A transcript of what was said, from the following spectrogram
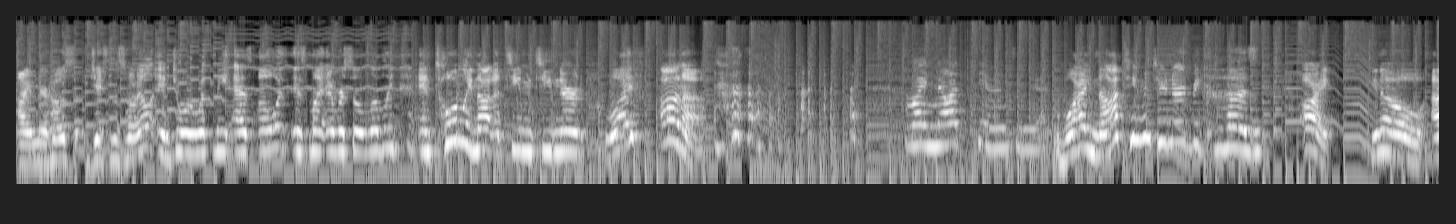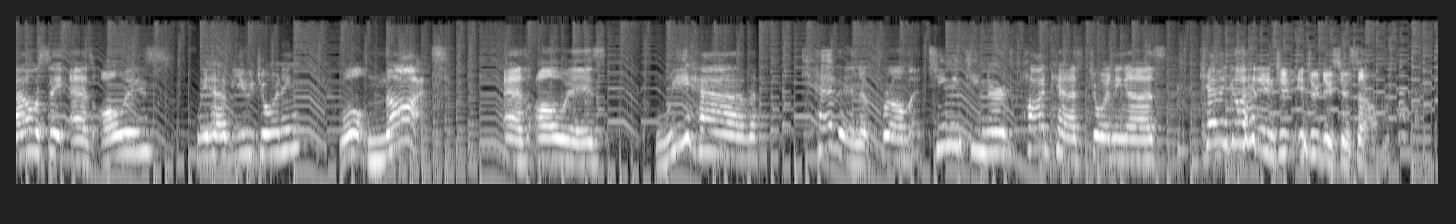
I'm your host, Jason Soil, and joined with me, as always, is my ever so lovely and totally not a TMNT nerd wife, Anna. Why not TMNT nerd? Why not TMNT nerd? Because, alright, you know, I always say, as always, we have you joining. Well, not as always, we have Kevin from TMNT Nerds podcast joining us. Kevin, go ahead and introduce yourself.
